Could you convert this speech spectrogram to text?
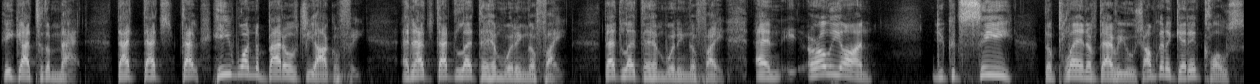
He got to the mat. That that's that he won the battle of geography. And that that led to him winning the fight. That led to him winning the fight. And early on, you could see the plan of Dariush. I'm going to get in close.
